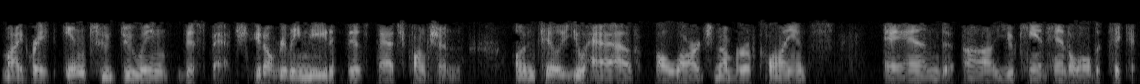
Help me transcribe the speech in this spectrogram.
migrate into doing dispatch. You don't really need a dispatch function until you have a large number of clients and uh, you can't handle all the tickets.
